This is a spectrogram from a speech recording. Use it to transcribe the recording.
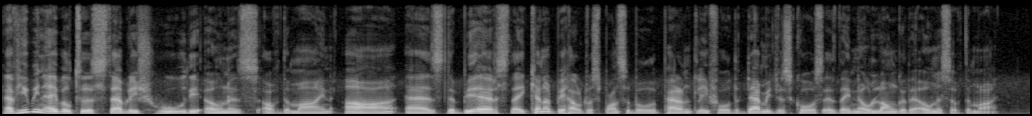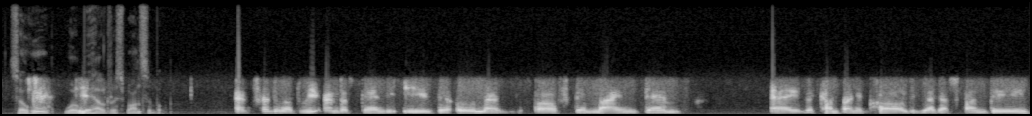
Have you been able to establish who the owners of the mine are? As De Beers, they cannot be held responsible apparently for the damages caused as they're no longer the owners of the mine. So who will be held responsible? Actually, what we understand is the owners of the mine dam is a company called Jagersfontein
